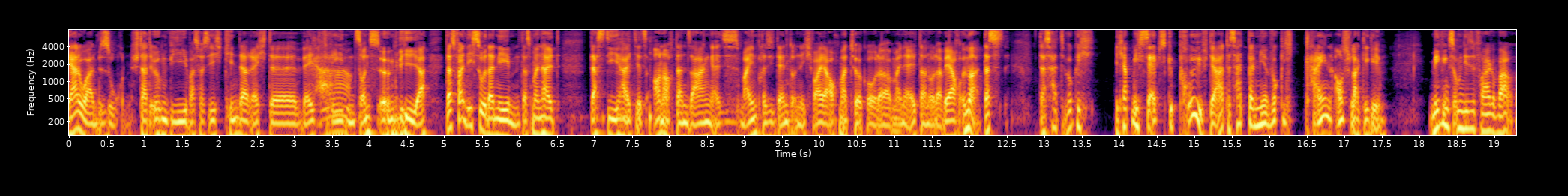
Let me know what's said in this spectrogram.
Erdogan besuchen, statt irgendwie, was weiß ich, Kinderrechte, Weltfrieden, Ja. sonst irgendwie, ja. Das fand ich so daneben, dass man halt, dass die halt jetzt auch noch dann sagen, es ist mein Präsident und ich war ja auch mal Türke oder meine Eltern oder wer auch immer. Das, das hat wirklich, ich habe mich selbst geprüft, ja. Das hat bei mir wirklich keinen Ausschlag gegeben. Mir ging es um diese Frage, war,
